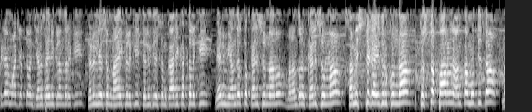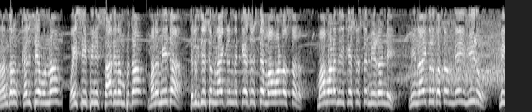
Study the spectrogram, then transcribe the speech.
ఒకటే మాట చెప్తాను జన సైనికులందరికీ తెలుగుదేశం నాయకులకి తెలుగుదేశం కార్యకర్తలకి. నేను మీ అందరితో కలిసి ఉన్నాను మనందరం కలిసి ఉన్నాం సమిష్టిగా ఎదుర్కొందాం దుష్ట పాలన అంతముద్దిద్దాం మనందరం కలిసే ఉన్నాం వైసీపీని సాగనంపుదాం. మన మీద తెలుగుదేశం నాయకుల మీద కేసు వస్తే మా వాళ్ళు వస్తారు. మా వాళ్ళ మీద కేసు వస్తే మీరు రండి. మీ నాయకుల కోసం మే మీరు మీ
